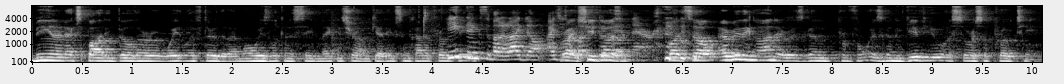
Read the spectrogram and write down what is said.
being an ex bodybuilder, a weightlifter, that I'm always looking to see, making sure I'm getting some kind of protein. He thinks about it. I don't. I just right, put she doesn't. in there. but so everything on there is going to is going to give you a source of protein,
